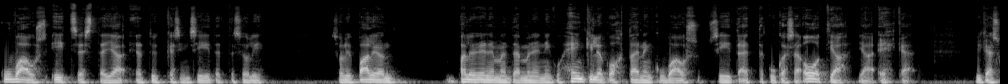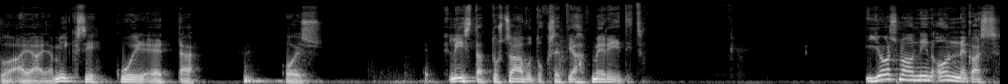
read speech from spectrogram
kuvaus itsestä ja, ja tykkäsin siitä, että se oli, se oli paljon paljon enemmän tämmöinen niin henkilökohtainen kuvaus siitä, että kuka sä oot ja, ja ehkä mikä sua ajaa ja miksi, kuin että olisi listattu saavutukset ja meritit. Jos mä oon niin onnekas,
